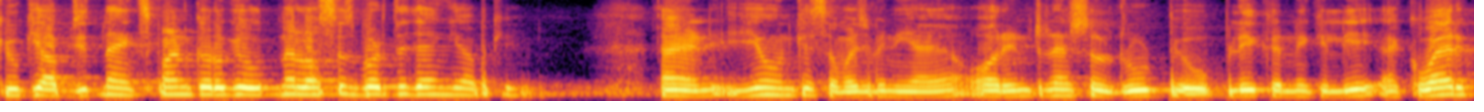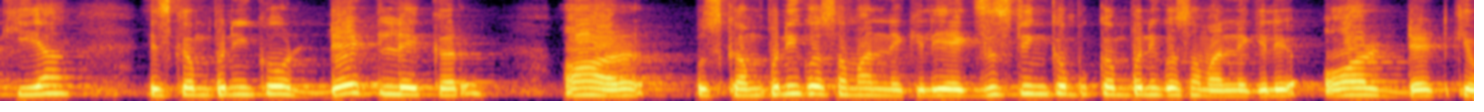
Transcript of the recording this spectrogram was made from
क्योंकि आप जितना एक्सपांड करोगे, उतना लॉसेस बढ़ते जाएँगे आपके। एंड ये उनके समझ में नहीं आया और इंटरनेशनल रूट पे वो प्ले करने के लिए एक्वायर किया। इस कंपनी को डेट लेकर और उस कंपनी को संभालने के लिए एग्जिस्टिंग कंपनी को संभालने के लिए और डेट के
